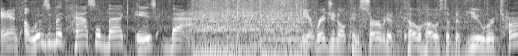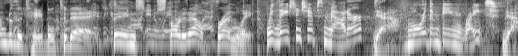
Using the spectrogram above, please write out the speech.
And Elisabeth Hasselbeck is back. The original conservative co host of The View returned to the table today. Things started out friendly. Relationships matter. Yeah. More than being right yeah.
